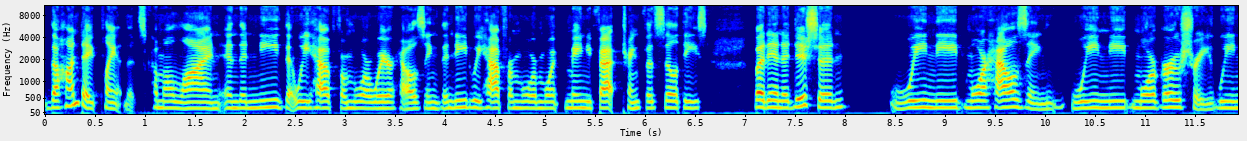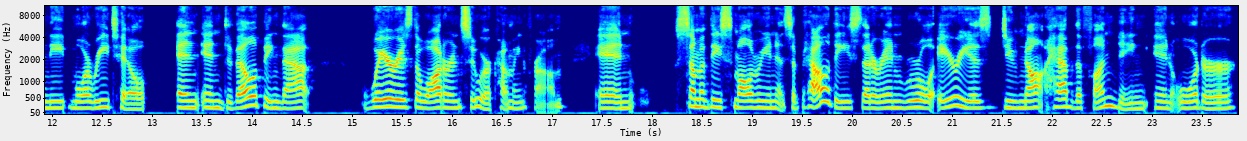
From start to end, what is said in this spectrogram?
the Hyundai plant that's come online and the need that we have for more warehousing, the need we have for more, more manufacturing facilities. But in addition, we need more housing, we need more grocery, we need more retail. And in developing that, where is the water and sewer coming from? And some of these smaller municipalities that are in rural areas do not have the funding in order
